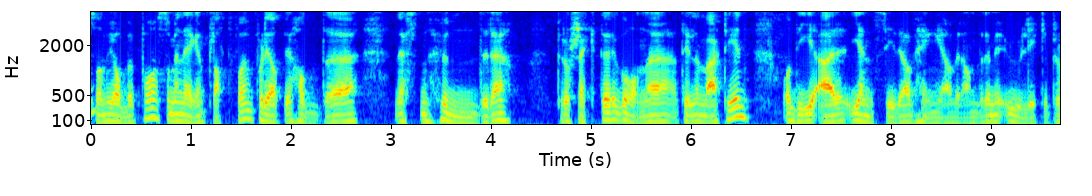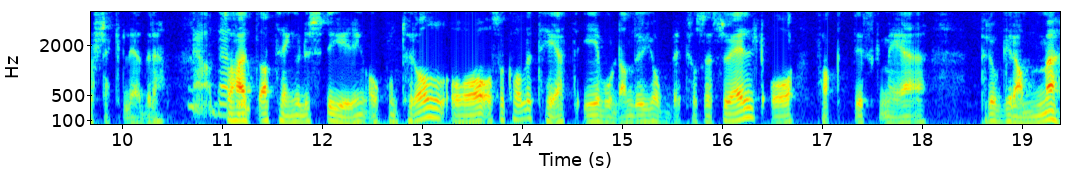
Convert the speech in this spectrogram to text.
som vi jobber på som en egen plattform. Fordi at vi hadde nesten 100 prosjekter gående til enhver tid. Og de er gjensidig avhengige av hverandre med ulike prosjektledere. Ja, Så her da trenger du styring og kontroll, og også kvalitet i hvordan du jobber prosessuelt og faktisk med programmet,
